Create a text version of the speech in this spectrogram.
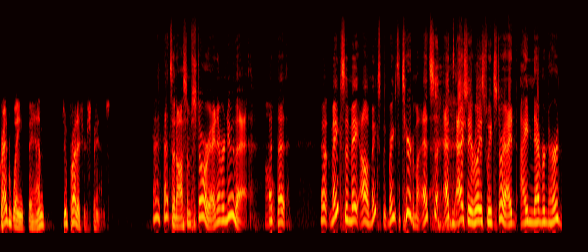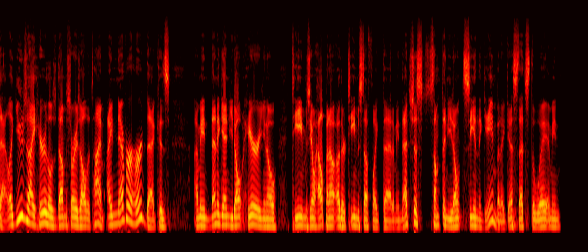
Red Wing fan to Predators fans. That, that's an awesome story. I never knew that. That, that that makes a ma- oh makes brings a tear to my. That's that's actually a really sweet story. I I never heard that. Like usually I hear those dumb stories all the time. I never heard that because. I mean, then again, you don't hear, you know, teams, you know, helping out other teams, stuff like that. I mean, that's just something you don't see in the game, but I guess that's the way. I mean,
